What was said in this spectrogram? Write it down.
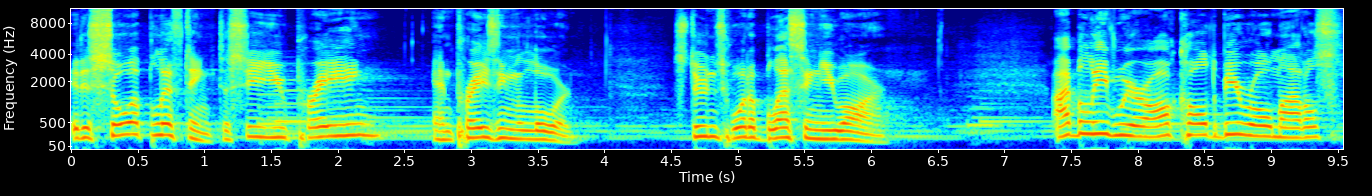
It is so uplifting to see you praying and praising the Lord. Students, what a blessing you are. I believe we are all called to be role models.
